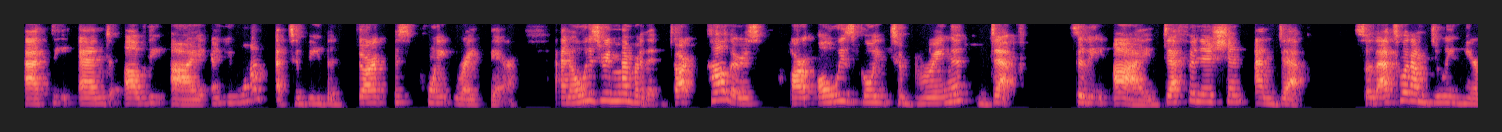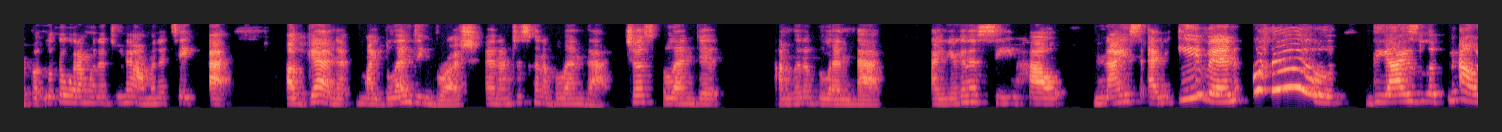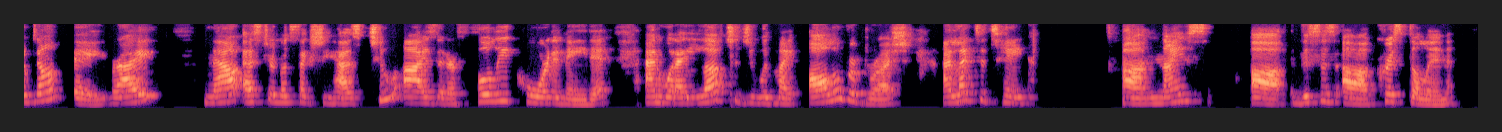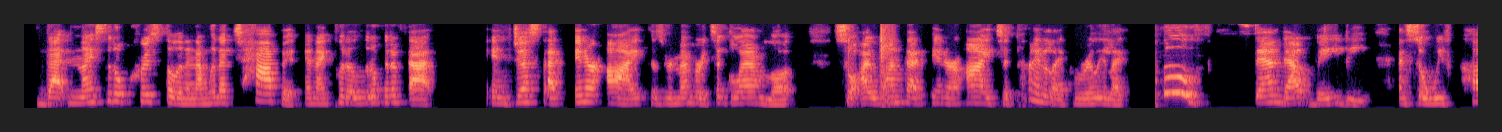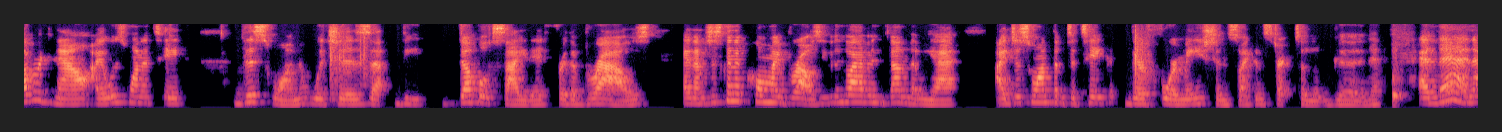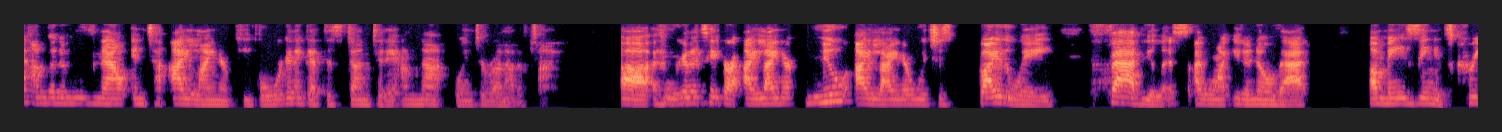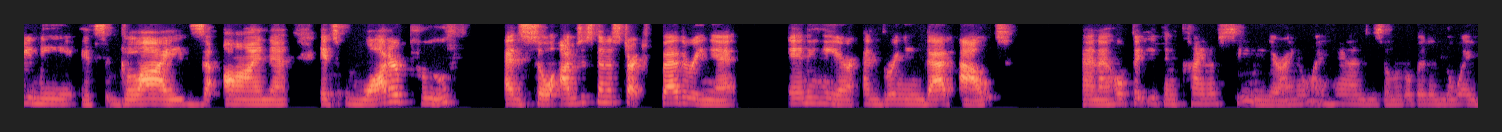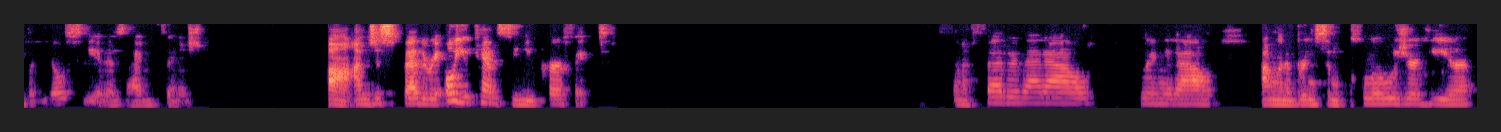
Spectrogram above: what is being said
at the end of the eye. And you want that to be the darkest point right there. And always remember that dark colors are always going to bring depth to the eye, definition and depth. So that's what I'm doing here. But look at what I'm going to do now. I'm going to take that, again, my blending brush, and I'm just going to blend that. Just blend it. I'm going to blend that. And you're going to see how nice and even, woohoo, the eyes look now, don't they? Right? now Esther looks like she has two eyes that are fully coordinated. And what I love to do with my all over brush, I like to take a nice, uh, this is uh, crystalline, that nice little crystalline, and I'm going to tap it. And I put a little bit of that in just that inner eye, because remember, it's a glam look. So I want that inner eye to kind of like really like poof, stand out baby. And so we've covered now. I always want to take this one, which is the double-sided for the brows. And I'm just going to comb my brows, even though I haven't done them yet. I just want them to take their formation so I can start to look good. And then I'm going to move now into eyeliner, people. We're going to get this done today. I'm not going to run out of time. Uh, we're going to take our eyeliner, new eyeliner, which is, by the way, fabulous. I want you to know that amazing. It's creamy. It's glides on. It's waterproof. And so I'm just going to start feathering it in here and bringing that out. And I hope that you can kind of see me there. I know my hand is a little bit in the way, but you'll see it as I'm finished. Uh, I'm just feathering. Oh, you can see me. Perfect. I'm going to feather that out, bring it out. I'm going to bring some closure here.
